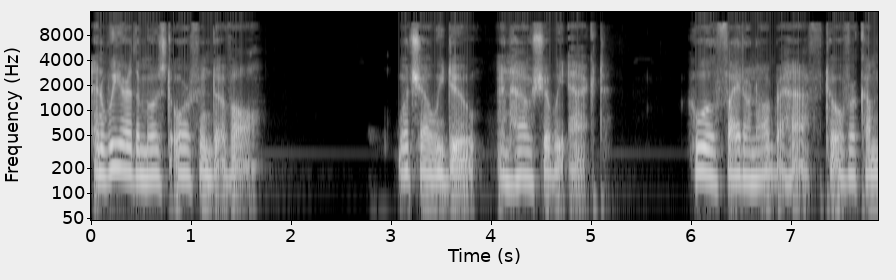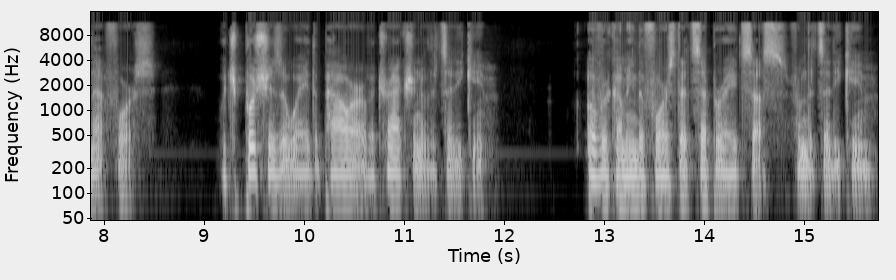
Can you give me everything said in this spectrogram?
And we are the most orphaned of all. What shall we do, and how shall we act? Who will fight on our behalf to overcome that force, which pushes away the power of attraction of the tzaddikim, overcoming the force that separates us from the tzaddikim?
